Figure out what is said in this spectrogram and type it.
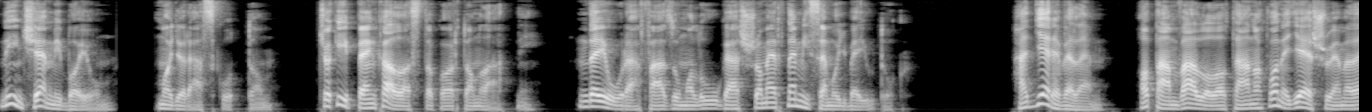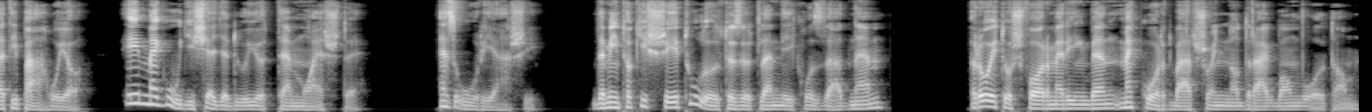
Nincs semmi bajom, magyarázkodtam. Csak éppen Kallaszt akartam látni de jó ráfázom a lógásra, mert nem hiszem, hogy bejutok. Hát gyere velem! Apám vállalatának van egy első emeleti páholya. Én meg úgy is egyedül jöttem ma este. Ez óriási. De mintha kissé túlöltözött lennék hozzád, nem? Rojtos farmeringben meg kortbársony nadrágban voltam.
